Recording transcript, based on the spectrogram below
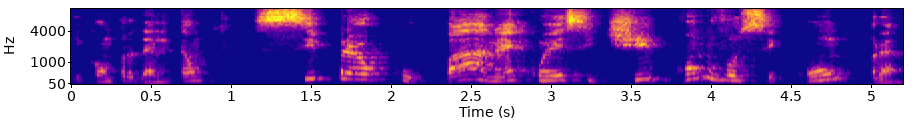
e compra dela. Então, se preocupar, né, com esse tipo, como você compra,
